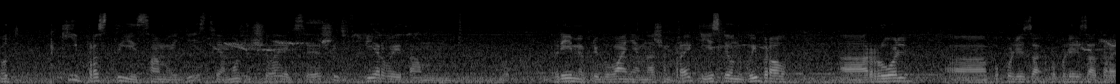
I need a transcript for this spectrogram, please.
вот какие простые самые действия может человек совершить в первые там время пребывания в нашем проекте, если он выбрал а, роль а, популяриза- популяризатора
